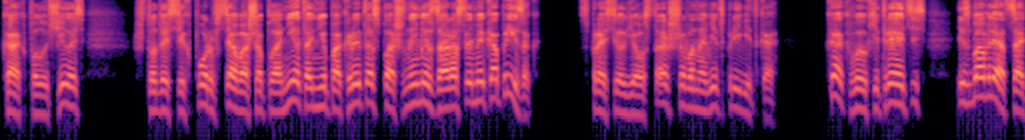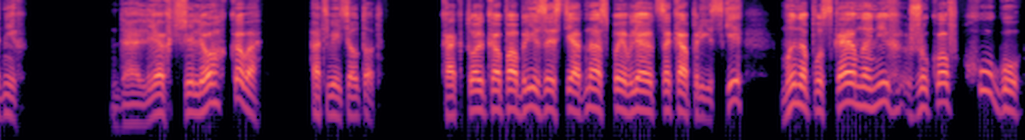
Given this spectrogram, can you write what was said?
Как получилось, что до сих пор вся ваша планета не покрыта сплошными зарослями капризок? — спросил я у старшего на вид привитка. — Как вы ухитряетесь избавляться от них? — Да легче легкого, — ответил тот. — Как только поблизости от нас появляются капризки, мы напускаем на них жуков хугу,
